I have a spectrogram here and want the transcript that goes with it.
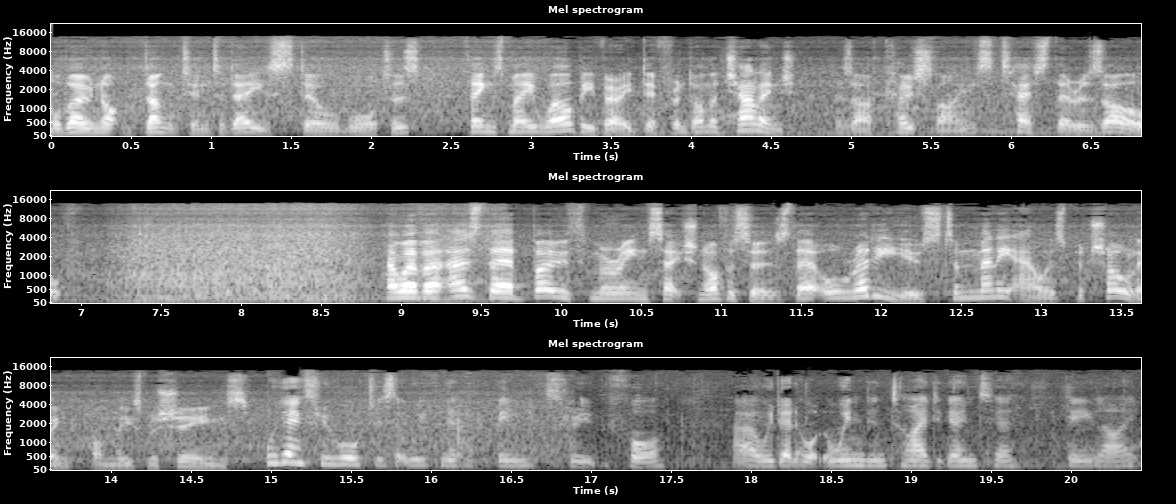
Although not dunked in today's still waters, things may well be very different on the challenge as our coastlines test their resolve. However, as they're both Marine Section officers, they're already used to many hours patrolling on these machines. We're going through waters that we've never been through before. Uh, we don't know what the wind and tide are going to be like.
